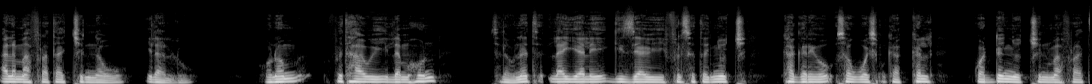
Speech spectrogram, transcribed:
አለማፍራታችን ነው ይላሉ። ሆኖም ፍትሐዊ ለመሆን ስለ እውነት ላያሌ ጊዜያዊ ፍልሰተኞች ከአገሬው ሰዎች መካከል ጓደኞችን ማፍራት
